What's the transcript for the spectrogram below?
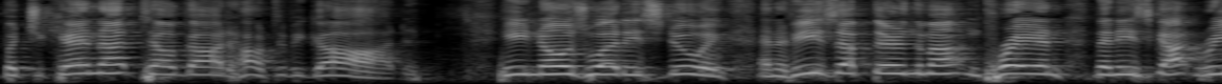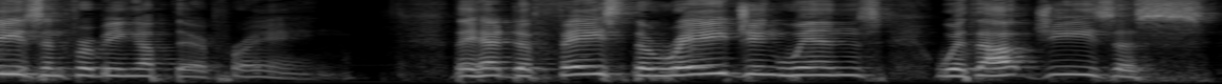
But you cannot tell God how to be God. He knows what He's doing. And if He's up there in the mountain praying, then He's got reason for being up there praying. They had to face the raging winds without Jesus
